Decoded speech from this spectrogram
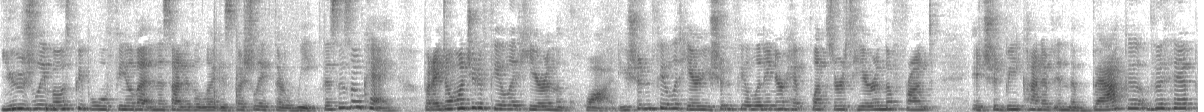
Usually most people will feel that in the side of the leg, especially if they're weak. This is okay, but I don't want you to feel it here in the quad. You shouldn't feel it here. You shouldn't feel it in your hip flexors here in the front. It should be kind of in the back of the hip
